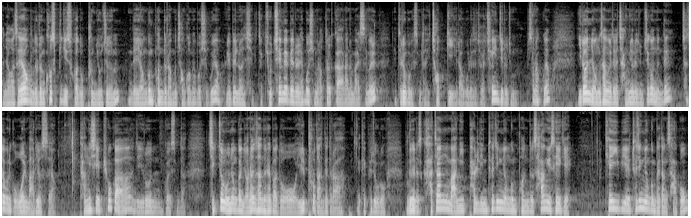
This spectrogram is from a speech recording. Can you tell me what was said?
안녕하세요. 오늘은 코스피 지수가 높은 요즘 내 연금 펀드를 한번 점검해 보시고요. 리밸런싱, 즉 교체 매매를 해 보시면 어떨까라는 말씀을 드려보겠습니다. 이 적기라고 그래서 제가 체인지를 좀 써놨고요. 이런 영상을 제가 작년에 좀 찍었는데 찾아보니까 5월 말이었어요. 당시에 표가 이제 이런 거였습니다. 직전 5년간 연한산을 해봐도 1%도 안 되더라. 대표적으로 우리나라에서 가장 많이 팔린 퇴직연금 펀드 상위 3개 KB의 퇴직연금 배당 40,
